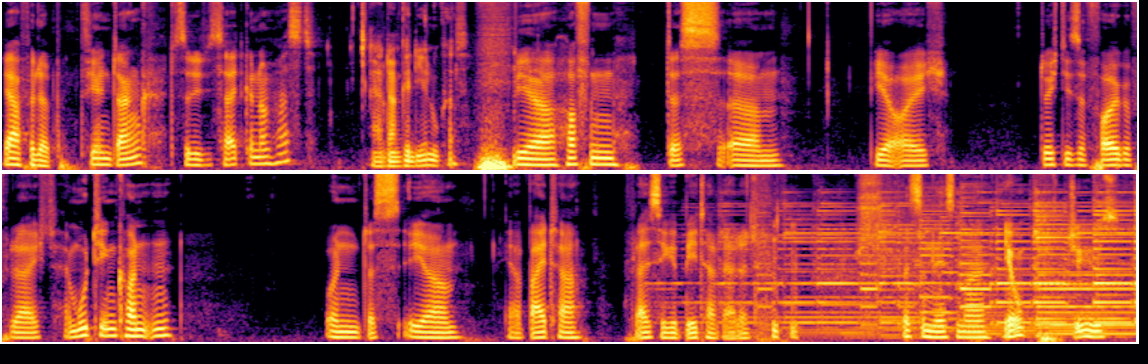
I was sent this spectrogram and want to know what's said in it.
Ja, Philipp, vielen Dank, dass du dir die Zeit genommen hast. Ja, danke dir, Lukas. Wir hoffen, dass ähm, wir euch durch diese Folge vielleicht ermutigen konnten und dass ihr ja weiter fleißige Beter werdet. Bis zum nächsten Mal. Jo, tschüss.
